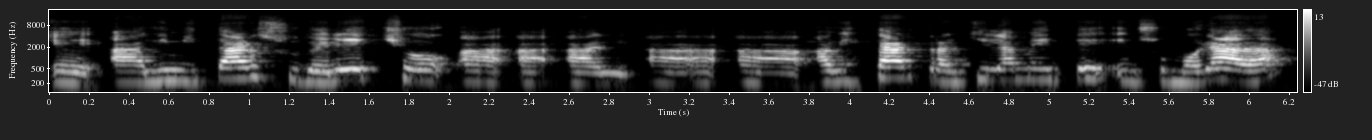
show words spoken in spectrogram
eh, a limitar su derecho a, habitar tranquilamente en su morada,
